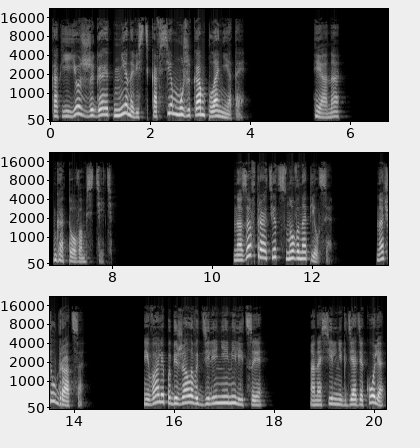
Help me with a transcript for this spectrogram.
как ее сжигает ненависть ко всем мужикам планеты. И она готова мстить. На завтра отец снова напился. Начал драться. И Валя побежала в отделение милиции, а насильник дядя Коля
